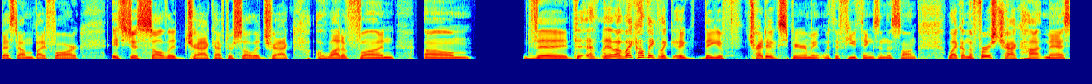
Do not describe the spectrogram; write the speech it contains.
best album by far. It's just solid track after solid track. A lot of fun. Um, the, the I like how they like uh, they f- try to experiment with a few things in the song. Like on the first track, "Hot Mess,"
